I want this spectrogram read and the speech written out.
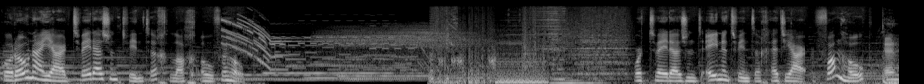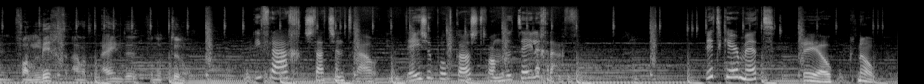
Coronajaar 2020 lag overhoop. Wordt 2021 het jaar van hoop? en van licht aan het einde van de tunnel. Die vraag staat centraal in deze podcast van De Telegraaf. Dit keer met Theo Knoop.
